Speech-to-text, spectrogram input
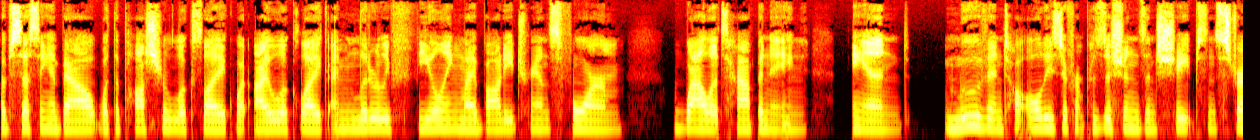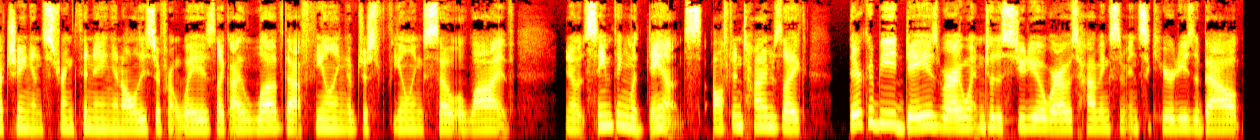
obsessing about what the posture looks like, what I look like. I'm literally feeling my body transform while it's happening and move into all these different positions and shapes and stretching and strengthening and all these different ways. Like I love that feeling of just feeling so alive. You know, same thing with dance. Oftentimes like there could be days where I went into the studio where I was having some insecurities about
